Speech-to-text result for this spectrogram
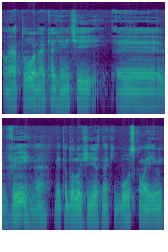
Não é à toa né, que a gente é, vê né, metodologias né, que buscam aí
